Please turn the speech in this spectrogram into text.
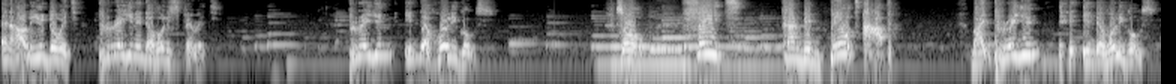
And how do you do it? Praying in the Holy Spirit, praying in the Holy Ghost. So faith can be built up by praying in the Holy Ghost.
